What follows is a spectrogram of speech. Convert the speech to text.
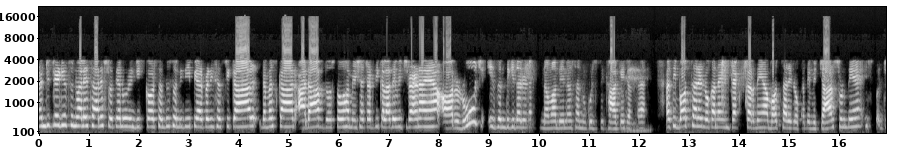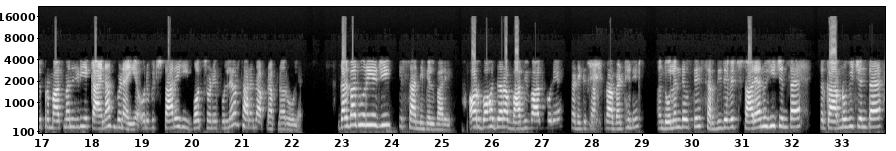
Ranjit radio ਸੁਣ ਵਾਲੇ ਸਾਰੇ ਸਰੋਤਿਆਂ ਨੂੰ ਰਣਜੀਤ ਕੌਰ, ਸੰਧੂ ਸੋਨੀ ਦੀ ਪਿਆਰ ਭਰੀ ਸਤਿ ਸ਼੍ਰੀ ਅਕਾਲ। ਨਮਸਕਾਰ, ਆਦਾਬ। ਦੋਸਤੋ, ਹਮੇਸ਼ਾ ਚੜ੍ਹਦੀ ਕਲਾ ਦੇ ਵਿੱਚ ਰਹਿਣਾ ਹੈ ਔਰ ਰੋਜ਼ ਇਸ ਜ਼ਿੰਦਗੀ ਦਾ ਜਿਹੜਾ ਨਵਾਂ ਦਿਨ ਹੈ, ਸਾਨੂੰ ਕੁਝ ਸਿਖਾ ਕੇ ਜਾਂਦਾ ਹੈ। ਅਸੀਂ ਬਹੁਤ ਸਾਰੇ ਲੋਕਾਂ ਨਾਲ ਇੰਟਰੈਕਟ ਕਰਦੇ ਹਾਂ, ਬਹੁਤ ਸਾਰੇ ਲੋਕਾਂ ਦੇ ਵਿਚਾਰ ਸੁਣਦੇ ਹਾਂ। ਇਸ ਜੋ ਪ੍ਰਮਾਤਮਾ ਨੇ ਜਿਹੜੀ ਇਹ ਕਾਇਨਾਤ ਬਣਾਈ ਹੈ, ਉਹਦੇ ਵਿੱਚ ਸਾਰੇ ਹੀ ਬਹੁਤ ਸੋਹਣੇ ਫੁੱਲ ਹੈ ਔਰ ਸਾਰਿਆਂ ਦਾ ਆਪਣਾ ਆਪਣਾ ਰੋਲ ਹੈ। ਗੱਲਬਾਤ ਹੋ ਰਹੀ ਹੈ ਜੀ ਕਿਸਾਨੀ ਬਿੱਲ ਬਾਰੇ ਔਰ ਬਹੁਤ ਜ਼ਿਆਦਾ ਵਾਦ ਵਿਵਾਦ ਹੋ ਰਿਹਾ ਸਾਡੇ ਕਿਸਾਨ ਭਰਾ ਬੈਠੇ ਨੇ। ਅੰਦੋਲਨ ਦੇ ਉੱਤੇ ਸਰਦੀ ਦੇ ਵਿੱਚ ਸਾਰਿਆਂ ਨੂੰ ਹੀ ਚਿੰਤਾ ਹੈ, ਸਰਕਾਰ ਨੂੰ ਵੀ ਚਿੰਤਾ ਹੈ।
